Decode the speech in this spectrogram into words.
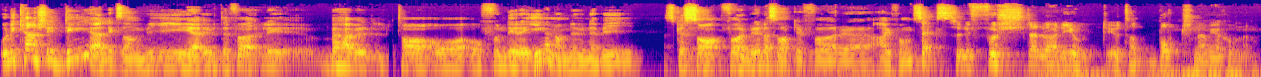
Och det kanske är det liksom vi är ute för. Behöver ta och, och fundera igenom nu när vi ska förbereda saker för eh, iPhone 6. Så det första du hade gjort är att ta bort navigationen?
